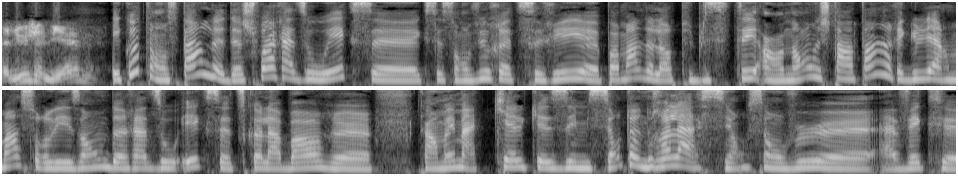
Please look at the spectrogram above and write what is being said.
Salut Geneviève. Écoute, on se parle de choix Radio X euh, qui se sont vus retirer euh, pas mal de leur publicité en ondes. Je t'entends régulièrement sur les ondes de Radio X. Tu collabores euh, quand même à quelques émissions. Tu as une relation, si on veut, avec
